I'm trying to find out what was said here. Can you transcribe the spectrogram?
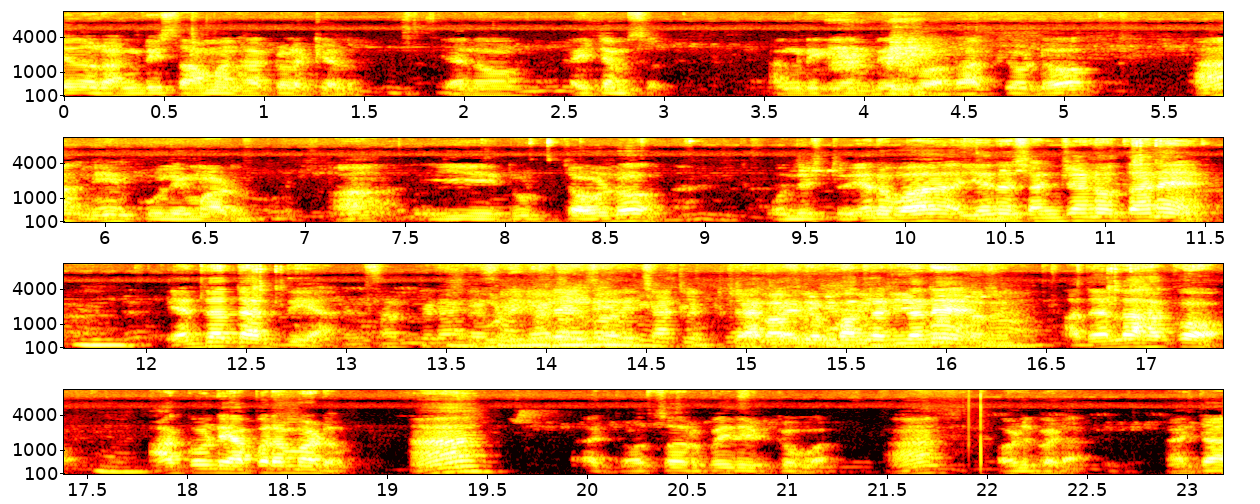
ಏನಾದ್ರು ಅಂಗಡಿ ಸಾಮಾನು ಹಾಕೊಳ್ಳೋಕೆ ಹೇಳು. ಏನು ಐಟಮ್ಸ್ ಅಂಗಡಿಗೆ ಏನು ಬೇಕು ಅದು ಹಾಕ್ಕೊಂಡು ನೀನು ಕೂಲಿ ಮಾಡು. ಹಾಂ ಈ ದುಡ್ಡು ತಗೊಂಡು ಒಂದಿಷ್ಟು, ಏನವ್ವ, ಏನೋ ಸಣ್ಣ ಸಣ್ಣ ತಾನೆ? ಎಂತದ್ದು ಹಾಕ್ತೀಯ? ಅದೆಲ್ಲ ಹಾಕೋ. ಹಾಕೊಂಡು ವ್ಯಾಪಾರ ಮಾಡು. ಹಾಂ ಹತ್ತು ಸಾವಿರ ರೂಪಾಯಿದು ಇಟ್ಕೋಬ. ಹಾಂ ಬೇಡ. ಆಯ್ತಾ?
